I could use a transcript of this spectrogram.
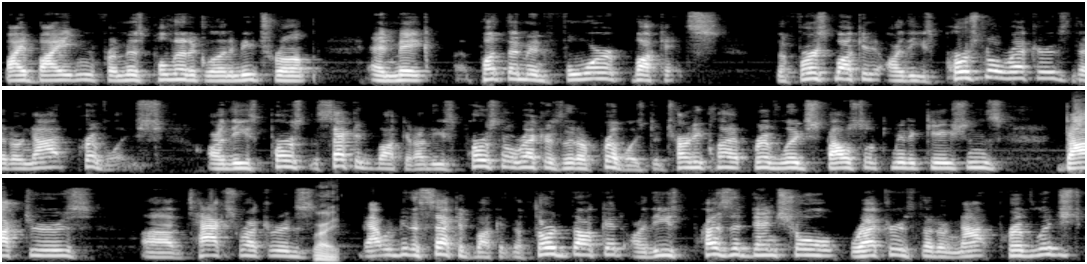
by Biden from his political enemy Trump and make put them in four buckets. The first bucket are these personal records that are not privileged are these the second bucket are these personal records that are privileged, attorney-client privilege, spousal communications, doctors, uh, tax records. Right. That would be the second bucket. The third bucket are these presidential records that are not privileged.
